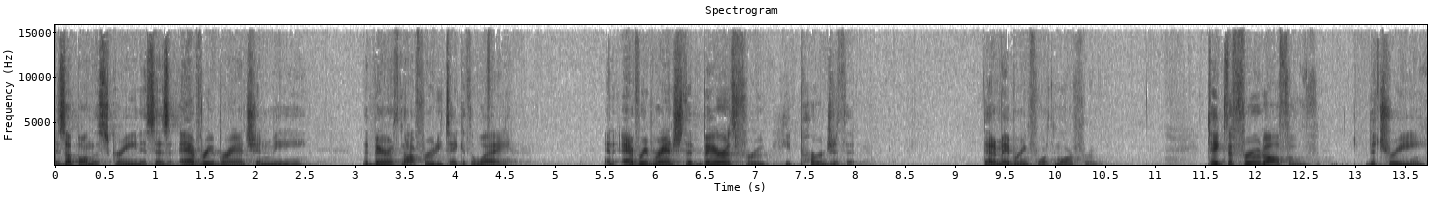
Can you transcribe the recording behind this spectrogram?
is up on the screen. It says, Every branch in me that beareth not fruit, he taketh away. And every branch that beareth fruit, he purgeth it, that it may bring forth more fruit. Take the fruit off of the tree,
